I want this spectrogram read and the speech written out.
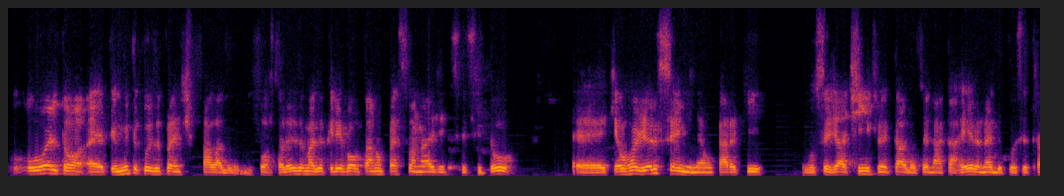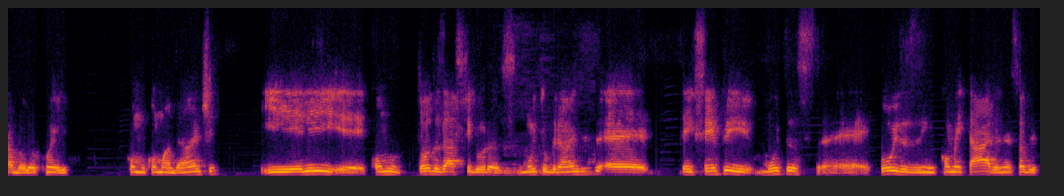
O Elton, é, tem muita coisa para a gente falar do, do, Fortaleza, mas eu queria voltar num personagem que você citou, é, que é o Rogério Ceni, né? Um cara que você já tinha enfrentado até na carreira, né? Depois você trabalhou com ele como comandante. E ele, é, como todas as figuras muito grandes, é, tem sempre muitas é, coisas em comentários né, sobre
